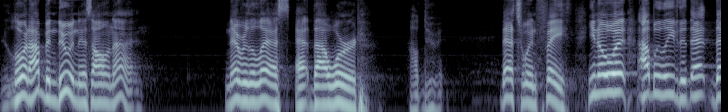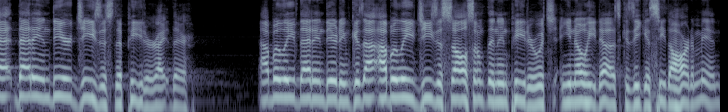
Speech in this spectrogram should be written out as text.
Lord, I've been doing this all night. Nevertheless, at thy word, I'll do it. That's when faith. You know what? I believe that that, that, that endeared Jesus to Peter right there. I believe that endeared him because I, I, believe Jesus saw something in Peter, which you know he does because he can see the heart of men.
